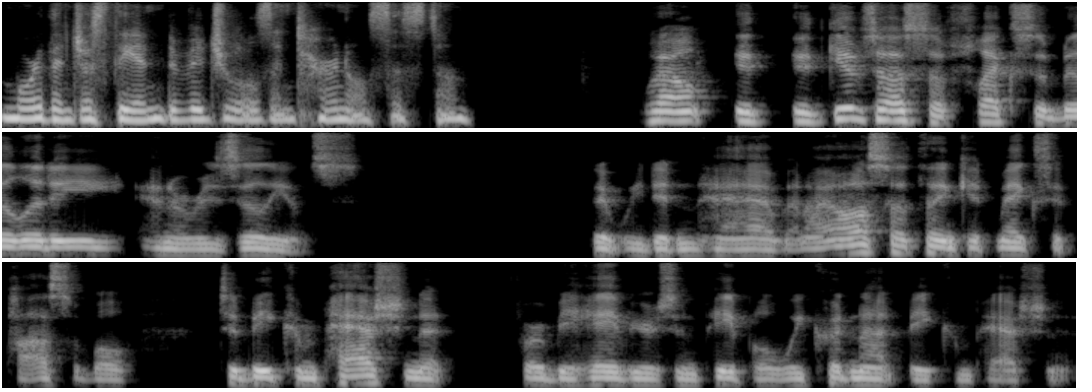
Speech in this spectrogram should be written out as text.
more than just the individual's internal system? Well, it, it gives us a flexibility and a resilience that we didn't have. And I also think it makes it possible to be compassionate for behaviors in people we could not be compassionate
